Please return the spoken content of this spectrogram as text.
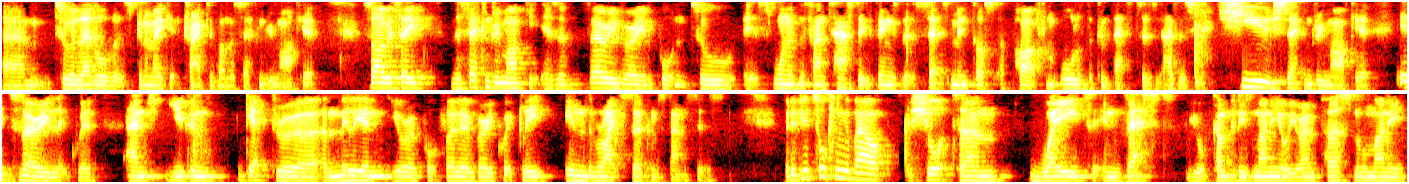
um, to a level that's going to make it attractive on the secondary market. So I would say the secondary market is a very, very important tool. It's one of the fantastic things that sets Mintos apart from all of the competitors. It has this huge secondary market. It's very liquid, and you can get through a, a million euro portfolio very quickly in the right circumstances. But if you're talking about a short term way to invest your company's money or your own personal money,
